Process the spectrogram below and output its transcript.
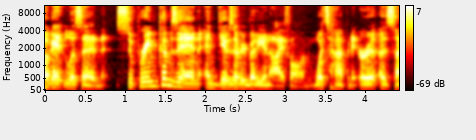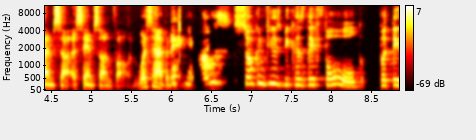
Okay, listen. Supremme comes in and gives everybody an iPhone. What's happening? Or a Samsung, a Samsung phone. What's happening? Okay, I was so confused because they fold, but they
